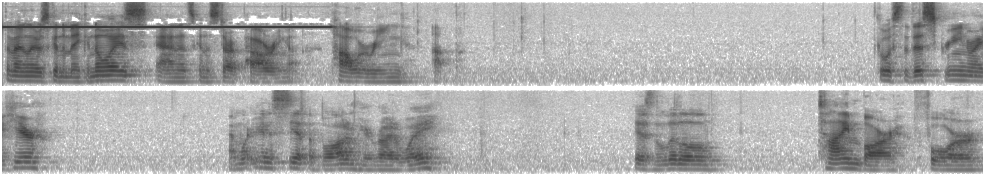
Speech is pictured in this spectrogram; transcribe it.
The ventilator is going to make a noise and it's going to start powering up. Powering up. Goes to this screen right here. And what you're going to see at the bottom here right away is the little time bar for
